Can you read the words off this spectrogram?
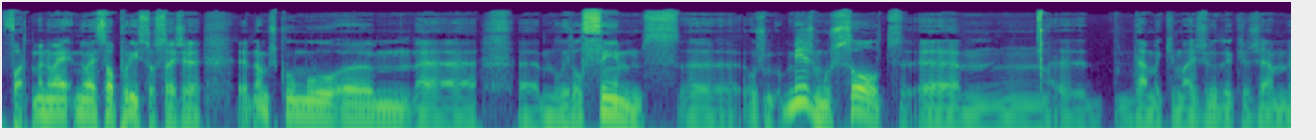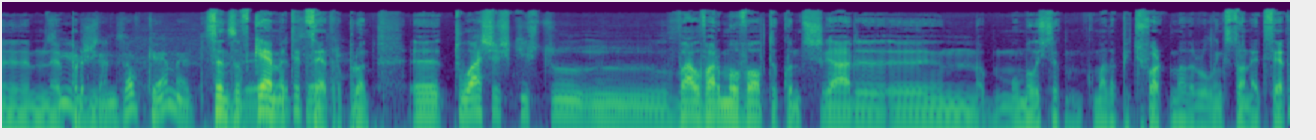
forte. Mas não é, não é só por isso, ou seja, nomes como um, uh, um, Little Sims, uh, os- mesmo os Salt, um, uh, dá-me aqui uma ajuda que eu já me Sim, perdi. Sons of Kemet. Sons of eh, Kemet, etc. Pronto. Uh, tu achas que isto vai levar uma volta quando chegar uma lista como a da Pitchfork, como a da Rolling Stone, etc.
